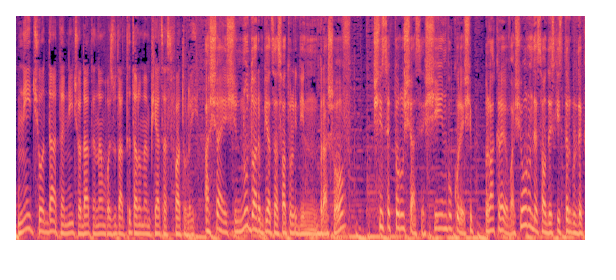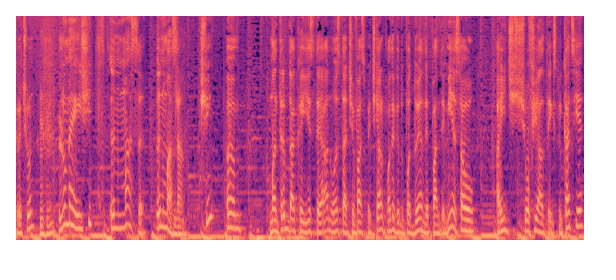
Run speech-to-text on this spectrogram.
Niciodată, niciodată n-am văzut atâta lume în piața sfatului. Așa e și nu doar în piața sfatului din Brașov, și în sectorul 6, și în București, și la Craiova, și oriunde s-au deschis târguri de Crăciun, uh-huh. lumea a ieșit în masă, în masă. Da. Și um, mă întreb dacă este anul ăsta ceva special, poate că după 2 ani de pandemie sau aici o fi altă explicație.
